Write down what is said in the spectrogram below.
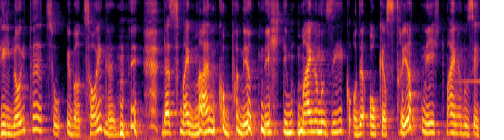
die Leute zu überzeugen, dass mein Mann komponiert nicht meine Musik oder orchestriert nicht meine Musik.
